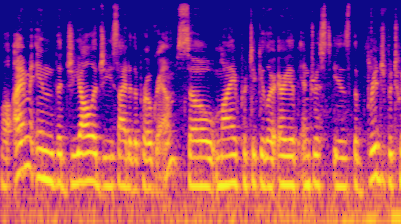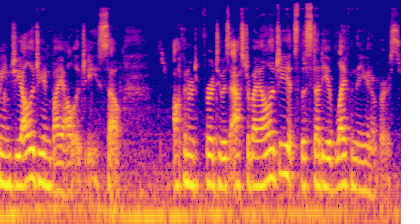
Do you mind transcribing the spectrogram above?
Well, I'm in the geology side of the program, so my particular area of interest is the bridge between geology and biology. So, often referred to as astrobiology, it's the study of life in the universe.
